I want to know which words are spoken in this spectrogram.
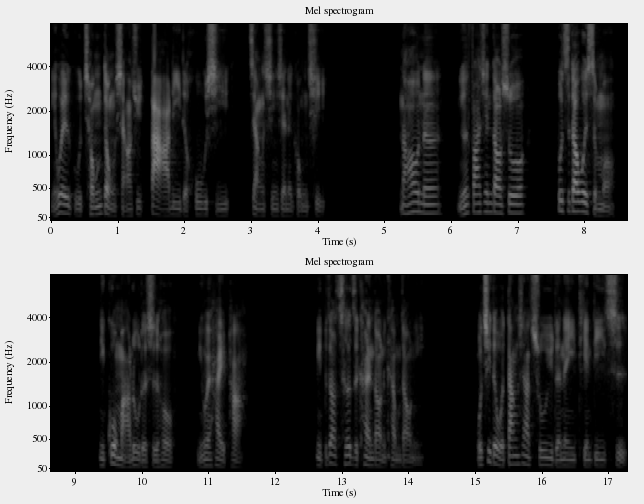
你会有一股冲动想要去大力的呼吸这样新鲜的空气。然后呢，你会发现到说，不知道为什么，你过马路的时候你会害怕，你不知道车子看得到你看不到你。我记得我当下出狱的那一天，第一次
